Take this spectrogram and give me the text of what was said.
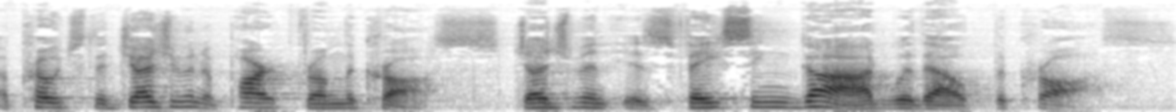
approach the judgment apart from the cross. Judgment is facing God without the cross.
